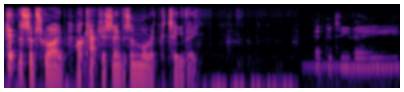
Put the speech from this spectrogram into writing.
hit the subscribe. I'll catch you soon for some more Edgar TV. Edgar TV.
